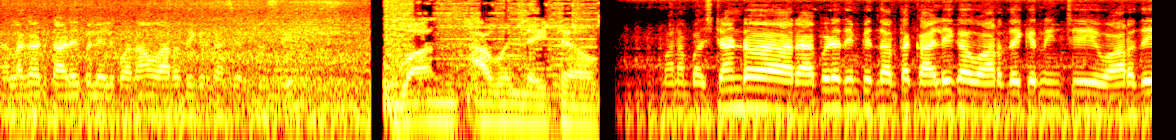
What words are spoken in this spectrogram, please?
మెల్లగా తాడేపల్లి వెళ్ళిపోదాం వారధి దగ్గర కాసేపు చూసి. మన బస్ స్టాండ్ ర్యాపిడో దింపిన తర్వాత ఖాళీగా వార దగ్గర నుంచి వారధి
